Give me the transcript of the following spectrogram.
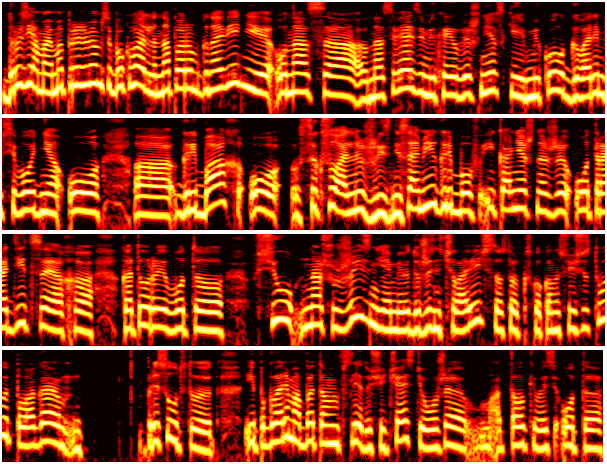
Друзья мои, мы прервемся буквально на пару мгновений. У нас а, на связи Михаил Вишневский, миколог. Говорим сегодня о а, грибах, о сексуальной жизни самих грибов и, конечно же, о традициях, а, которые вот а, всю нашу жизнь, я имею в виду жизнь человечества, столько, сколько она существует, полагаю, присутствуют. И поговорим об этом в следующей части, уже отталкиваясь от э,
